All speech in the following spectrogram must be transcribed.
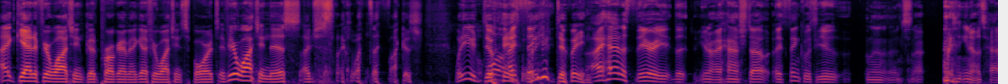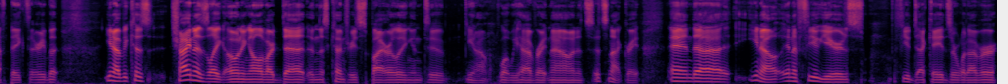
I get if you're watching good programming. I get if you're watching sports. If you're watching this, I'm just like, what the fuck is? What are you doing? Well, what are you doing? I had a theory that you know I hashed out. I think with you, it's not you know it's half baked theory, but you know because China's like owning all of our debt, and this country's spiraling into you know what we have right now, and it's it's not great. And uh, you know, in a few years, a few decades or whatever.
